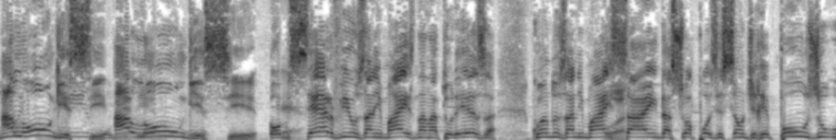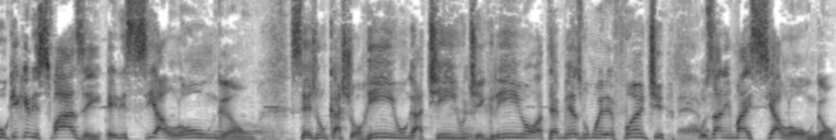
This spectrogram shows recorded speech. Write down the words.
Alongue-se, alongue-se. Observe os animais na natureza. Quando os animais Boa. saem da sua posição de repouso, o que, que eles fazem? Eles se alongam. Seja um cachorrinho, um gatinho, um tigrinho ou até mesmo um elefante, os animais se alongam.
